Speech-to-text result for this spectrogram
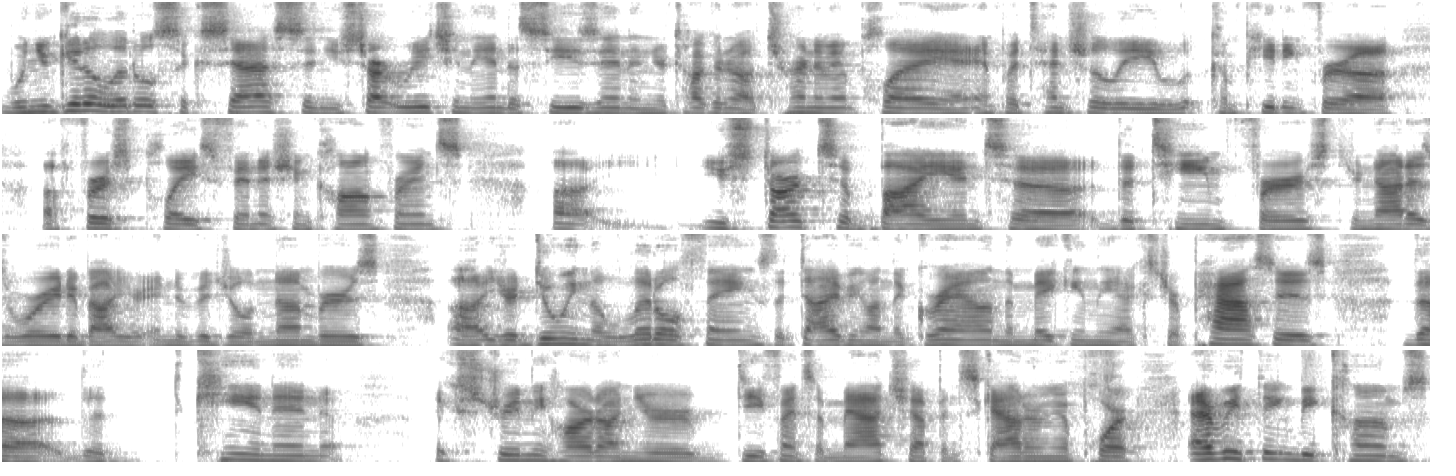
when you get a little success and you start reaching the end of season and you're talking about tournament play and, and potentially competing for a, a first place finish in conference, uh, you start to buy into the team first. You're not as worried about your individual numbers. Uh, you're doing the little things, the diving on the ground, the making the extra passes, the the keying in extremely hard on your defensive matchup and scouting report. Everything becomes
